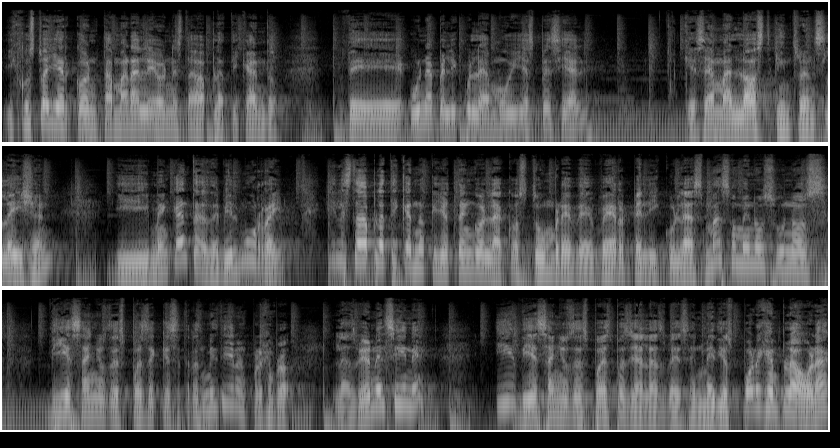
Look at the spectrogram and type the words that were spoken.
Y justo ayer con Tamara León estaba platicando de una película muy especial que se llama Lost in Translation. Y me encanta, de Bill Murray. Y le estaba platicando que yo tengo la costumbre de ver películas más o menos unos 10 años después de que se transmitieron. Por ejemplo, las veo en el cine y 10 años después, pues ya las ves en medios, por ejemplo, ahora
